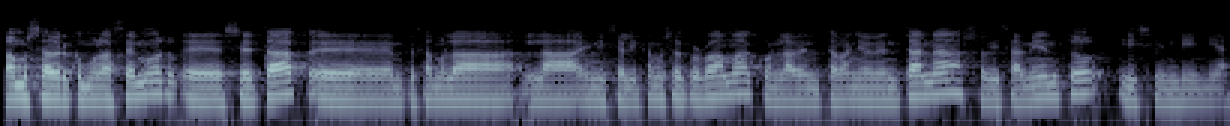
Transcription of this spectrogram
Vamos a ver cómo lo hacemos. Eh, setup, eh, empezamos la, inicializamos el programa con la del tamaño de ventana, suavizamiento y sin línea.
